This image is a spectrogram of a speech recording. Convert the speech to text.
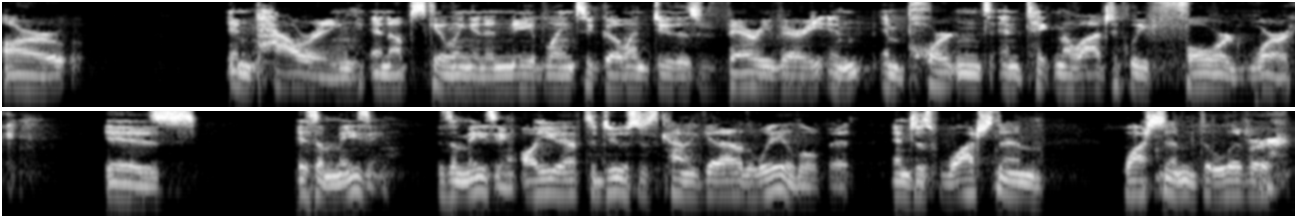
are empowering and upskilling and enabling to go and do this very very in, important and technologically forward work is is amazing. Is amazing. All you have to do is just kind of get out of the way a little bit and just watch them watch them deliver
